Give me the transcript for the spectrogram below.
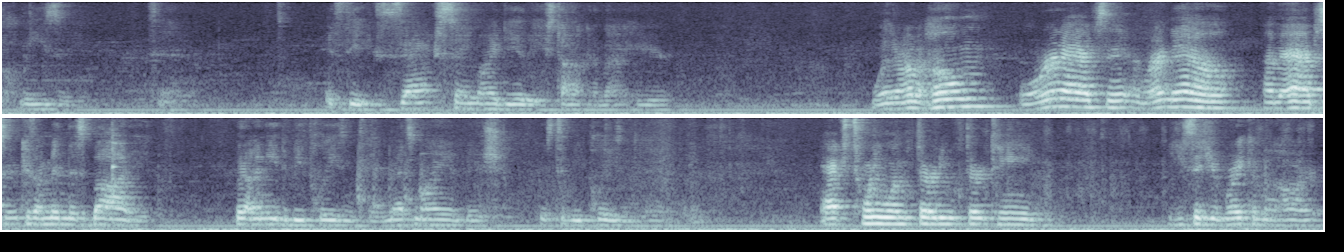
pleasing to Him. It's the exact same idea that he's talking about here. Whether I'm at home or absent, and right now I'm absent because I'm in this body, but I need to be pleasing to Him. That's my ambition, is to be pleasing to Him. Acts 21 30, 13, he says, You're breaking my heart.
